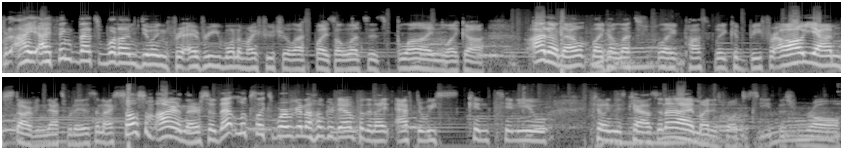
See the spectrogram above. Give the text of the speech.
But I, I think that's what I'm doing for every one of my future Let's Plays, unless it's blind, like a, I don't know, like a Let's Play possibly could be for, oh yeah, I'm starving, that's what it is. And I saw some iron there, so that looks like where we're to hunker down for the night after we continue killing these cows. And I might as well just eat this raw.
